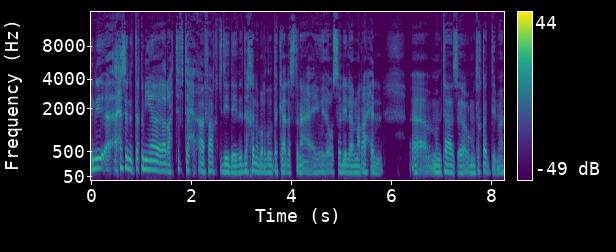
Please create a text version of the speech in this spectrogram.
يعني أحس إن التقنية راح تفتح آفاق جديدة. إذا دخلنا برضو الذكاء الاصطناعي وإذا وصل إلى مراحل آه، ممتازة ومتقدمة.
